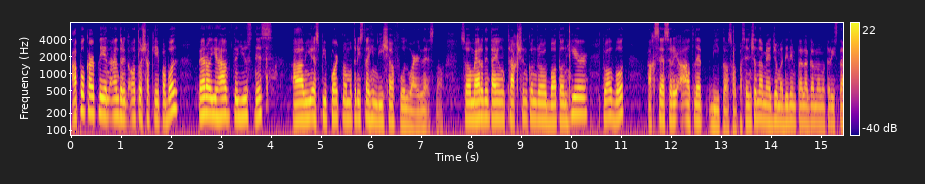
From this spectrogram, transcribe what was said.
Apple CarPlay and Android Auto siya capable. Pero you have to use this um, USB port mga motorista, hindi siya full wireless. No? So meron din tayong traction control button here, 12 volt accessory outlet dito. So, pasensya na, medyo madilim talaga mga motorista.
